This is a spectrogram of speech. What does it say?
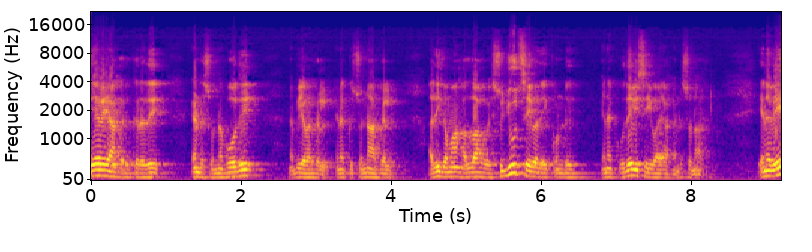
தேவையாக இருக்கிறது என்று சொன்னபோது நபி அவர்கள் எனக்கு சொன்னார்கள் அதிகமாக அல்லாஹுவை சுஜூத் செய்வதை கொண்டு எனக்கு உதவி செய்வாயாக என்று சொன்னார்கள். எனவே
